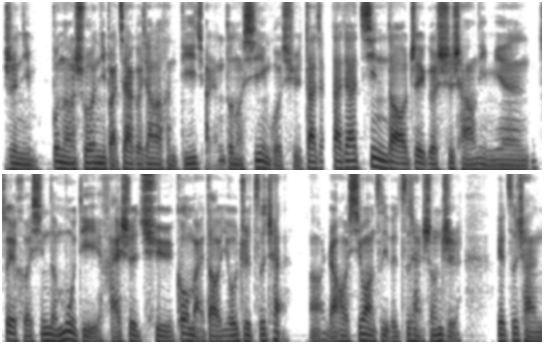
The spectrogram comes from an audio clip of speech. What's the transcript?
就是你不能说你把价格降到很低，把人都能吸引过去。大家大家进到这个市场里面，最核心的目的还是去购买到优质资产啊，然后希望自己的资产升值，这些资产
